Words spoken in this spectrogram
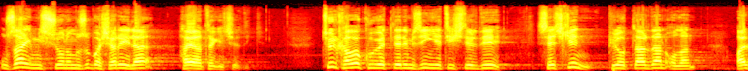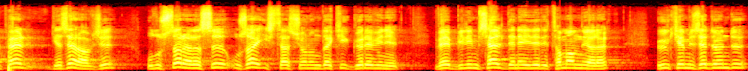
uzay misyonumuzu başarıyla hayata geçirdik. Türk Hava Kuvvetlerimizin yetiştirdiği seçkin pilotlardan olan Alper Gezer Avcı uluslararası uzay istasyonundaki görevini ve bilimsel deneyleri tamamlayarak ülkemize döndü.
